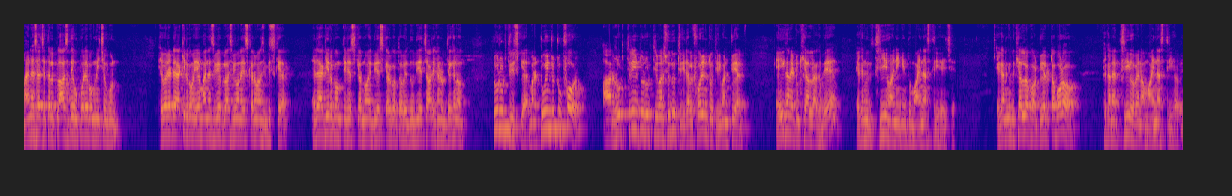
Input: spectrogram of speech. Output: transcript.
মাইনাস আছে তাহলে প্লাস দিয়ে উপরে এবং নিচে গুণ। এবার এটা একই রকম A minus B plus B মানে স্কোয়ার মাইনাস বি স্কোয়ার এটা একই রকম, তিন স্কোয়ার নয়, দুই স্কোয়ার কত হবে? দু দিয়ে চার, এখানে দেখে নাও। টু রুট থ্রি স্কোয়ার মানে টু ইন্টু টু ফোর আর root three into root three মানে শুধু থ্রি তাহলে ফোর ইন্টু থ্রি মানে টুয়েলভ এইখানে একটু খেয়াল রাখবে, এখানে থ্রি হয়নি, কিন্তু মাইনাস থ্রি হয়েছে। এখানে কিন্তু খেয়াল রাখো টুয়েলভটা বড়, এখানে থ্রি হবে না মাইনাস থ্রি হবে।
